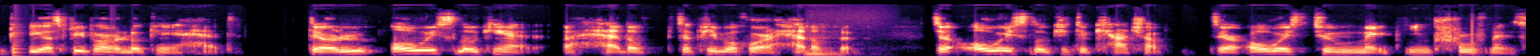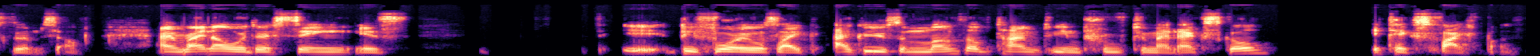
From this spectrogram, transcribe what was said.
Because people are looking ahead. They're always looking at ahead of the people who are ahead mm. of them. They're always looking to catch up. They're always to make improvements to themselves. And right now, what they're saying is, it, before it was like I could use a month of time to improve to my next goal. It takes five months,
